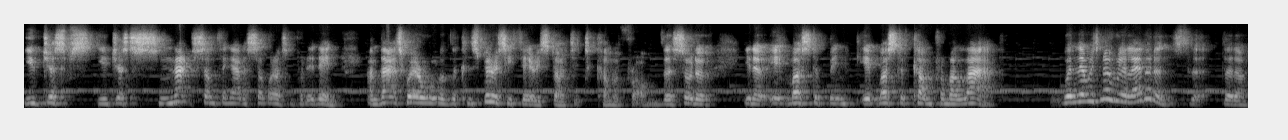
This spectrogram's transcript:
you just you just snatch something out of somewhere else and put it in. And that's where all of the conspiracy theories started to come from. The sort of you know it must have been it must have come from a lab when there was no real evidence that, that a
